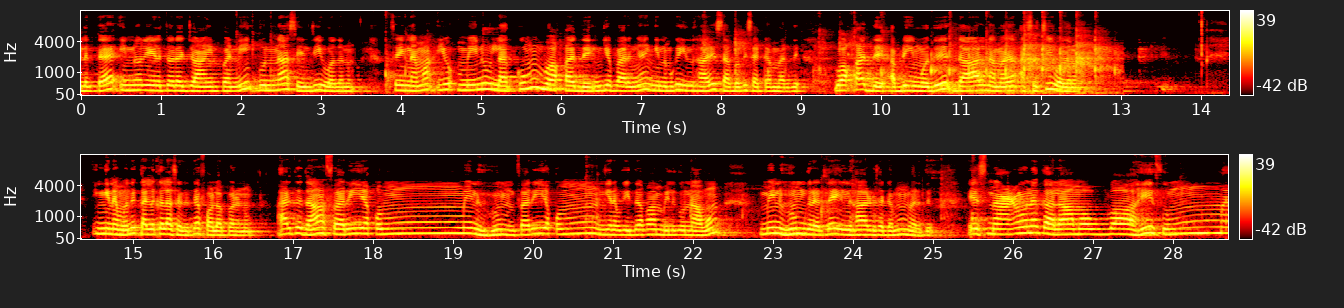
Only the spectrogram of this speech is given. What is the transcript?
எழுத்தை இன்னொரு எழுத்தோட ஜாயின் பண்ணி குன்னா செஞ்சு ஓதணும். சரிங்களாம்மா? யோ மெனு லக்கும் வகது. இங்கே பாருங்கள் இங்கே நமக்கு இல்ஹாரி சபபி சட்டம் வருது. வகது அப்படிங்கும்போது தால் நம்ம அசைச்சி ஓதணும். இங்கே நம்ம வந்து கல்கலா சட்டத்தை ஃபாலோ பண்ணணும். அடுத்ததான் ஃபரியகும் ஃபரிய ஃபரியகும் இங்கே நமக்கு இதகாம் பில்குன்னாவும் மின்ஹும்ங்கிற இடத்துல இல்ஹார் சட்டமும் வருது எஸ்மூன கலாமவாஹி சும்ம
